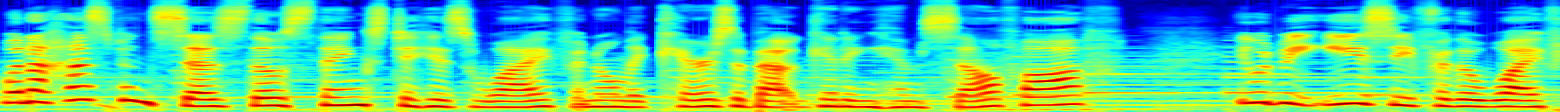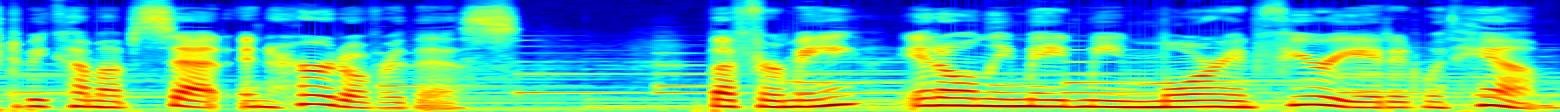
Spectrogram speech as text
When a husband says those things to his wife and only cares about getting himself off, it would be easy for the wife to become upset and hurt over this. But for me, it only made me more infuriated with him.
